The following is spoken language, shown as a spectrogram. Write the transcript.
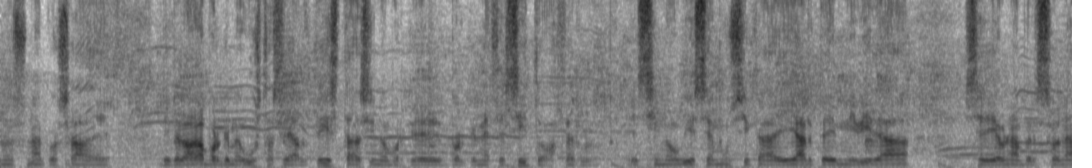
No es una cosa de, de, que lo haga porque me gusta ser artista, sino porque, porque necesito hacerlo. Eh, si no hubiese música y arte en mi vida, sería una persona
